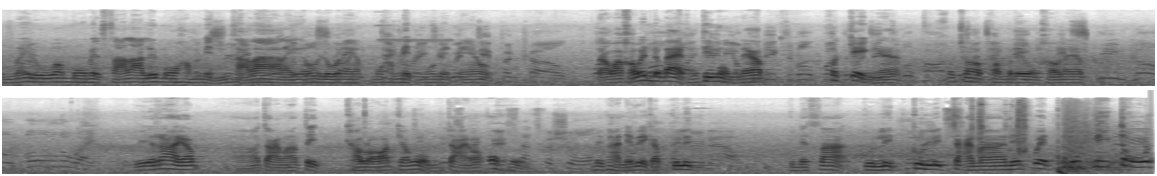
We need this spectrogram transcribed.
ผมไม่รู้ว่าโมเมดซาร่าหรือโมฮัมเหม็ดซาร่าอะไรก็ไม่รู้นะครับโมฮัมเหม็ดโมฮัมเหม็ดแนวแต่ว่าเขาเป็นเดอะแบกของทีมผมนะครับโคตรเก่งนะโคตรชอบความเร็วของเขานะครับวีร่าครับจ่ายมาติดคาร์ลอสครับผมจ่ายมาโอ้โหไม่ผ่านเนเวตครับกุลิตอินเนซ่ากุลิตกุลิตจ่ายมาเนเวตลูกนี้โดน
